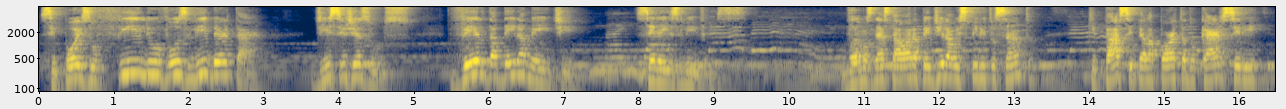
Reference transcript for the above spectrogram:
Se, pois, o Filho vos libertar, disse Jesus, verdadeiramente sereis livres. Vamos nesta hora pedir ao Espírito Santo que passe pela porta do cárcere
